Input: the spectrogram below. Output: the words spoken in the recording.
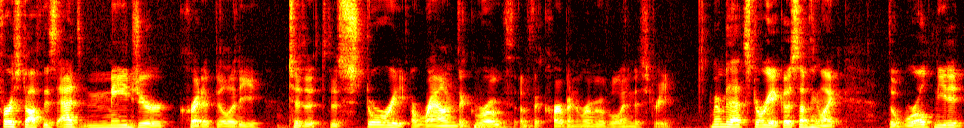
First off, this adds major credibility to the, to the story around the growth of the carbon removal industry. Remember that story? It goes something like the world needed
